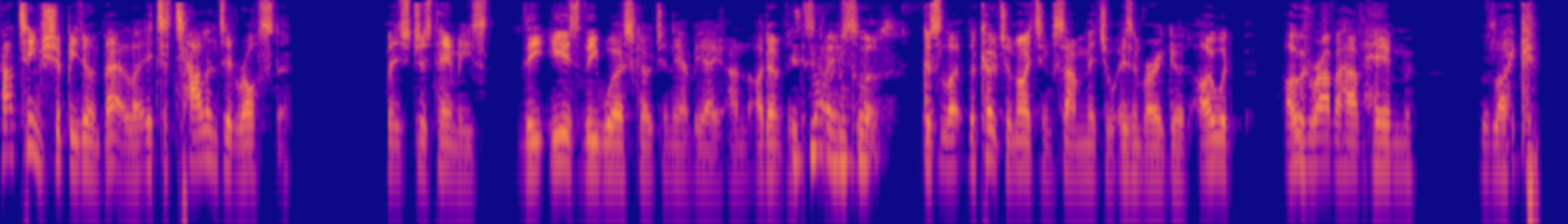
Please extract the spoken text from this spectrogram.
That team should be doing better. Like it's a talented roster, but it's just him. He's the he is the worst coach in the NBA, and I don't think It's not even close. because like the coach of my team, Sam Mitchell, isn't very good. I would I would rather have him with like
